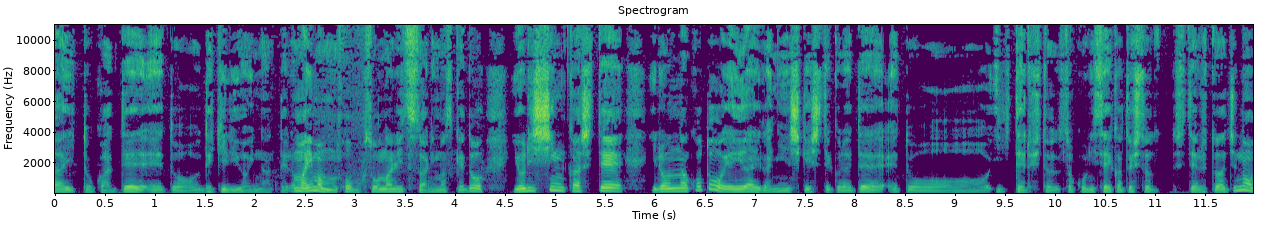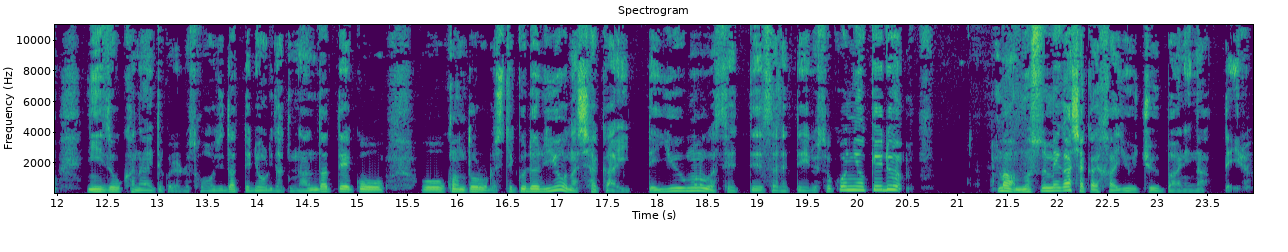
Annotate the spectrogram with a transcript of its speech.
AI とかで、えっ、ー、と、できるようになってる。まあ今もほぼそうなりつつありますけど、より進化して、いろんなことを AI が認識してくれて、えっ、ー、と、生きてる人、そこに生活してる人たちのニーズを叶えてくれる。掃除だって料理だって何だってこう、コントロールしてくれるような社会っていうものが設定されている。そこにおける、まあ、娘が社会派 YouTuber になっている。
